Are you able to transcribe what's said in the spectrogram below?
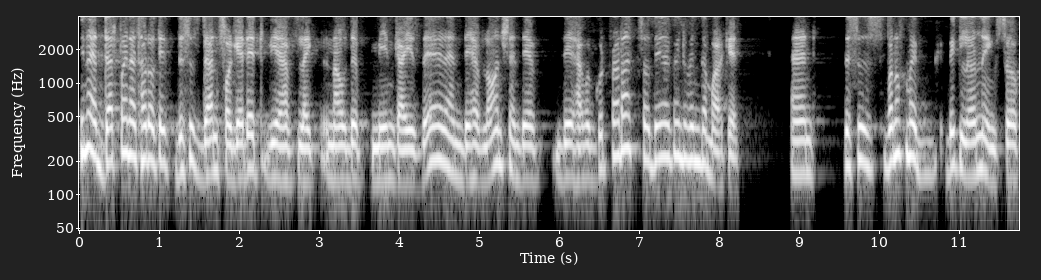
you know, at that point, I thought, okay, this is done. Forget it. We have like now the main guy is there, and they have launched, and they have, they have a good product, so they are going to win the market. And this is one of my big learnings. So,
